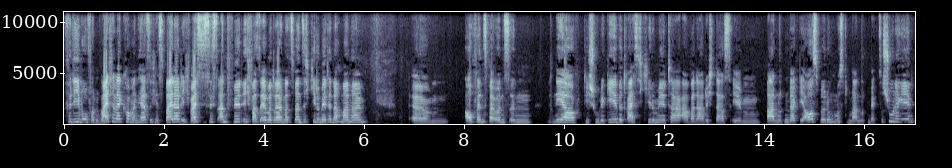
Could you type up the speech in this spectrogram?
Für die, wo von weiter weg kommen, ein herzliches Beileid. Ich weiß, wie es sich anfühlt. Ich fahre selber 320 Kilometer nach Mannheim. Ähm, auch wenn es bei uns in näher die Schule gäbe, 30 Kilometer, aber dadurch, dass eben Baden-Württemberg die Ausbildung, musst du in Baden-Württemberg zur Schule gehen.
